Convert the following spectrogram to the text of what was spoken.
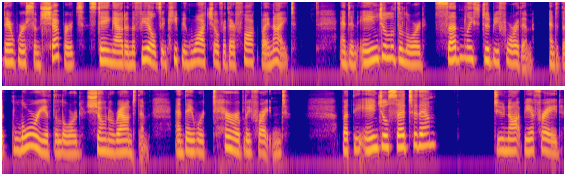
there were some shepherds staying out in the fields and keeping watch over their flock by night. And an angel of the Lord suddenly stood before them, and the glory of the Lord shone around them, and they were terribly frightened. But the angel said to them, Do not be afraid,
